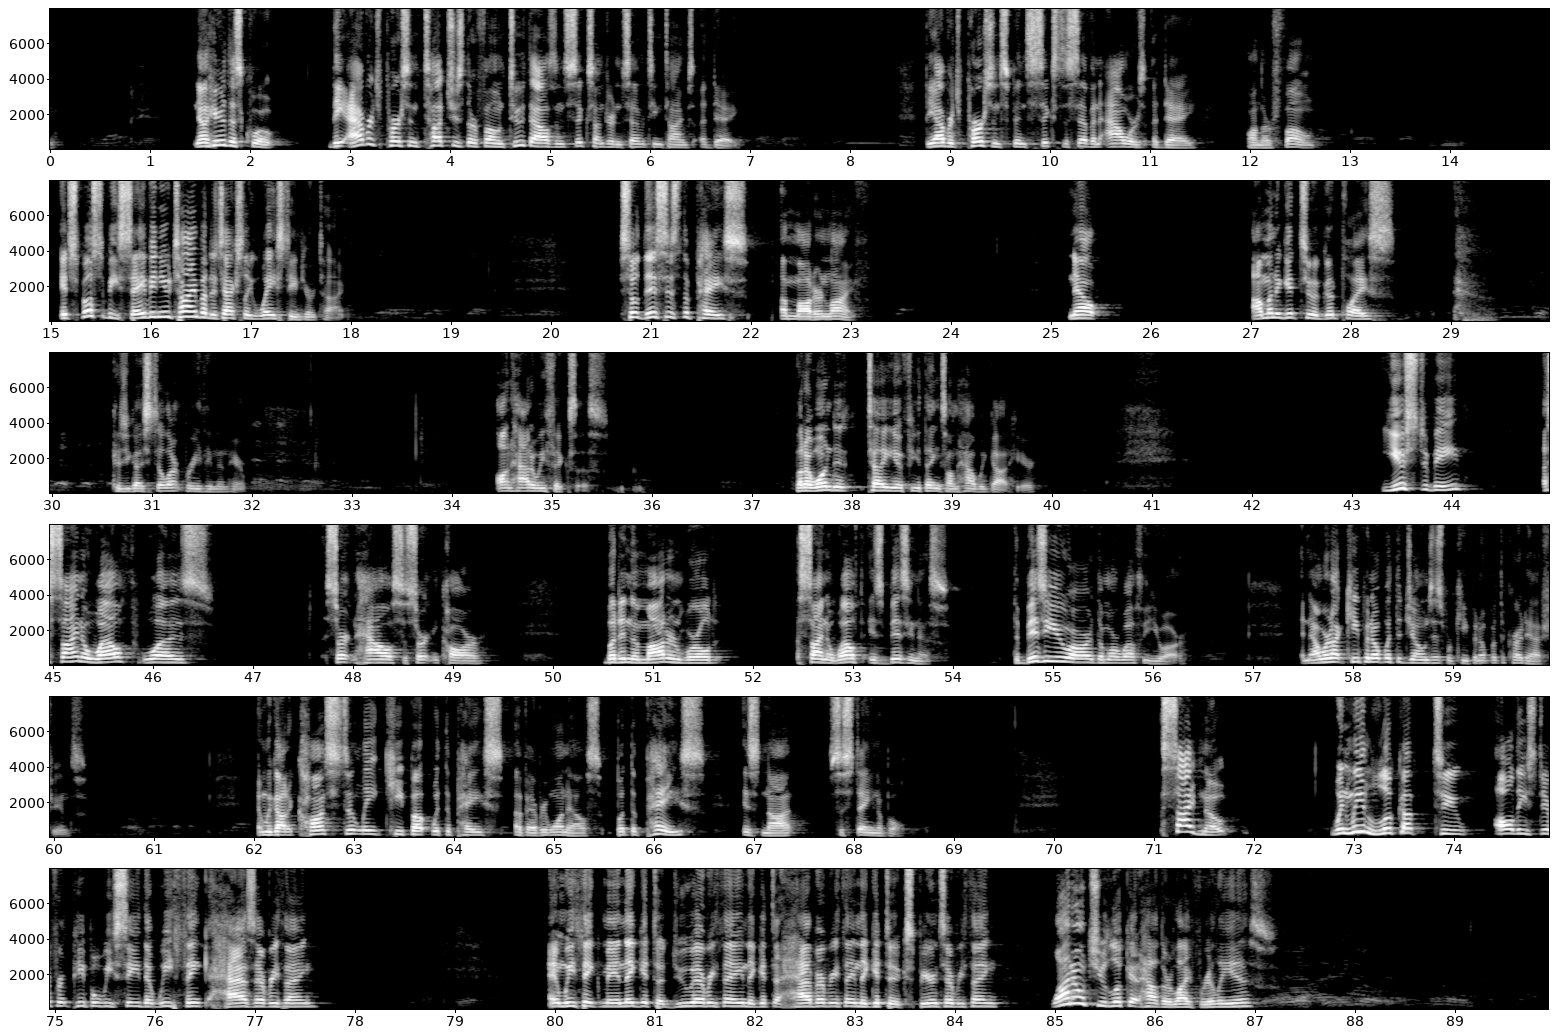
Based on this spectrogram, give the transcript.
Now, hear this quote The average person touches their phone 2,617 times a day. The average person spends six to seven hours a day on their phone. It's supposed to be saving you time, but it's actually wasting your time. So, this is the pace of modern life. Now, I'm going to get to a good place because you guys still aren't breathing in here on how do we fix this. But I wanted to tell you a few things on how we got here. Used to be, a sign of wealth was a certain house, a certain car. But in the modern world, a sign of wealth is busyness. The busier you are, the more wealthy you are. And now we're not keeping up with the Joneses, we're keeping up with the Kardashians. And we got to constantly keep up with the pace of everyone else, but the pace is not sustainable. Side note, when we look up to all these different people we see that we think has everything, and we think, man, they get to do everything, they get to have everything, they get to experience everything. Why don't you look at how their life really is?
